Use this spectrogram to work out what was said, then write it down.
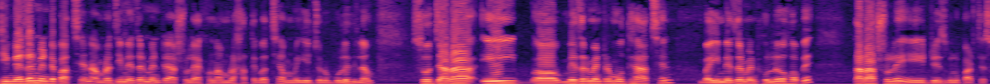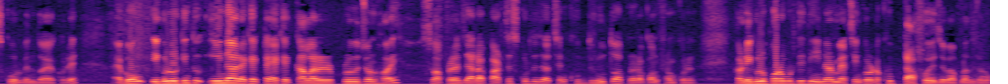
যে মেজারমেন্টে পাচ্ছেন, আমরা যে মেজারমেন্টে আসলে এখন আমরা হাতে পাচ্ছি, আমরা এর জন্য বলে দিলাম। সো যারা এই মেজারমেন্টের মধ্যে আছেন বা এই মেজারমেন্ট হলেও হবে, তারা আসলে এই ড্রেসগুলো পারচেস করবেন দয়া করে। এবং এগুলোর কিন্তু ইনার এক একটা, এক এক কালারের প্রয়োজন হয়। সো আপনারা যারা পারচেস করতে যাচ্ছেন, খুব দ্রুত আপনারা কনফার্ম করেন। কারণ এগুলো পরবর্তীতে ইনার ম্যাচিং করাটা খুব টাফ হয়ে যাবে আপনাদের জন্য।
